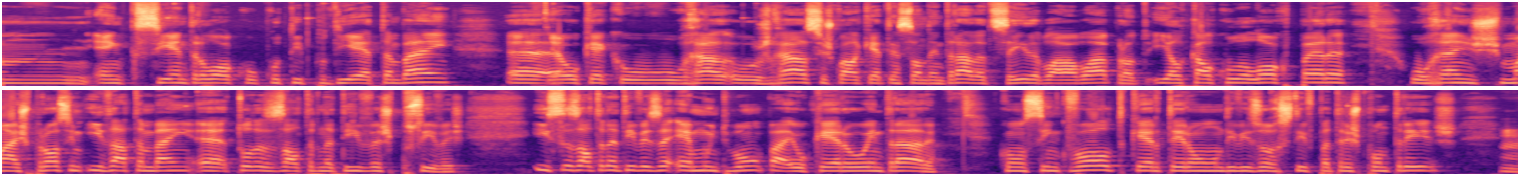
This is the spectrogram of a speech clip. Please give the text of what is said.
um, em que se entra logo com o tipo de E também, uh, yeah. o que é que o, os rácios, qual é, é a tensão de entrada, de saída, blá blá blá, pronto, e ele calcula logo para o range mais próximo e dá também uh, todas as alternativas possíveis. E se as alternativas é, é muito bom, pá, eu quero entrar com 5 volt, quero ter um divisor resistivo para 3.3 uhum. uh,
